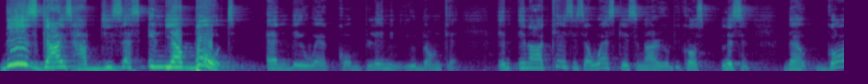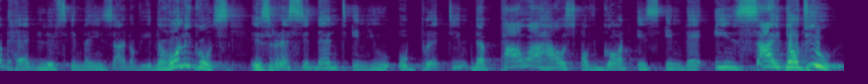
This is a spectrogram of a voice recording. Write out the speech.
These guys had Jesus in their boat and they were complaining. You don't care. In, in our case, it's a worst case scenario because listen, the Godhead lives in the inside of you. The Holy Ghost is resident in you, operating. The powerhouse of God is in the inside of you.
